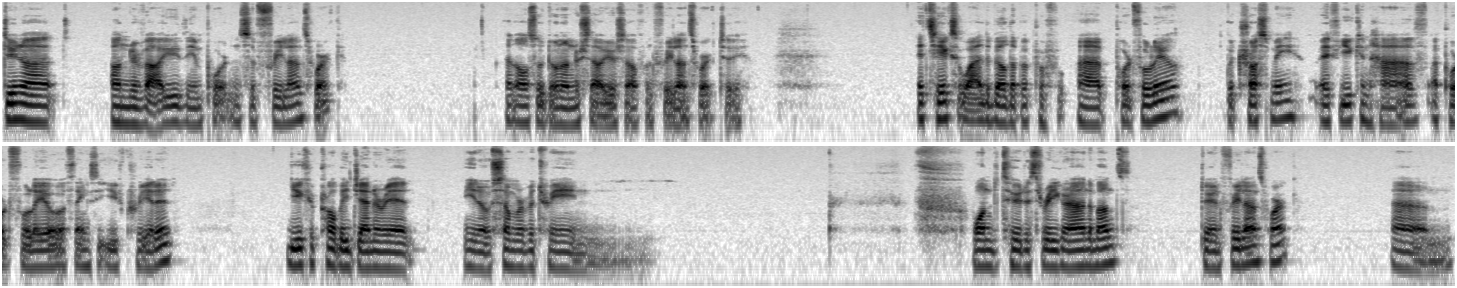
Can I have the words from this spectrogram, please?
Do not undervalue the importance of freelance work. And also don't undersell yourself on freelance work too. It takes a while to build up a uh, portfolio, but trust me, if you can have a portfolio of things that you've created, you could probably generate, you know, somewhere between one to two to three grand a month doing freelance work. Um,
